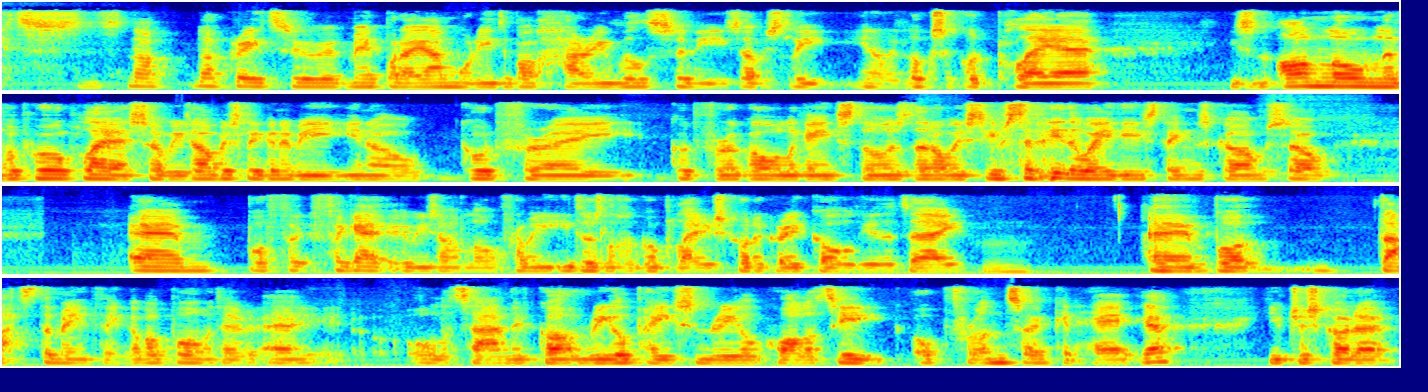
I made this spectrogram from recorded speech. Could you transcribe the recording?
it's, it's not, not great to admit, but I am worried about Harry Wilson. He's obviously, you know, he looks a good player. He's an on loan Liverpool player, so he's obviously going to be, you know, good for a good for a goal against us. That always seems to be the way these things go. So, um, but for, forget who he's on loan from. He, he does look a good player. He scored a great goal the other day. Um, but that's the main thing about Bournemouth uh, all the time. They've got real pace and real quality up front and can hit you. You've just got to,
